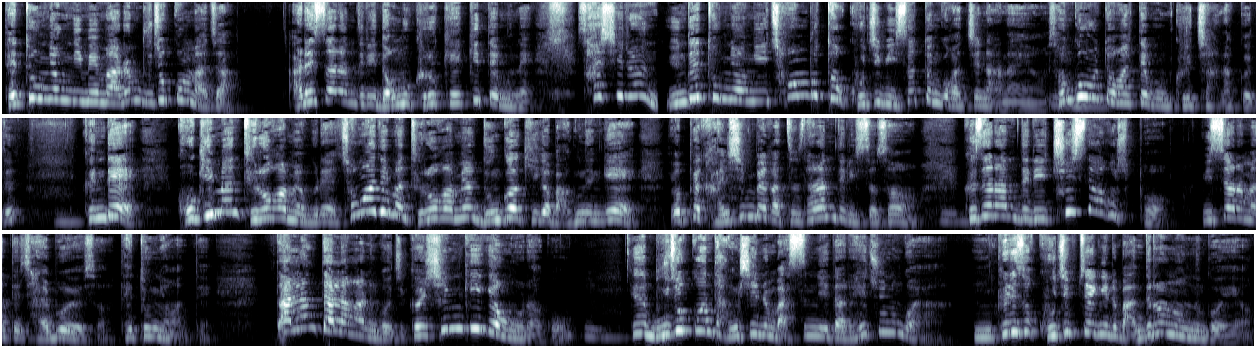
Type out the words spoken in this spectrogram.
대통령님의 말은 무조건 맞아. 아랫사람들이 너무 그렇게 했기 때문에 사실은 윤 대통령이 처음부터 고집이 있었던 것 같지는 않아요. 선거운동 할 때 보면 그렇지 않았거든. 근데 거기만 들어가면 그래. 청와대만 들어가면 눈과 귀가 막는 게 옆에 간신배 같은 사람들이 있어서 그 사람들이 출세하고 싶어. 윗사람한테 잘 보여서 대통령한테. 딸랑딸랑 하는 거지. 그걸 심기경호라고. 그래서 무조건 당신은 맞습니다를 해주는 거야. 음, 그래서 고집쟁이를 만들어 놓는 거예요.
